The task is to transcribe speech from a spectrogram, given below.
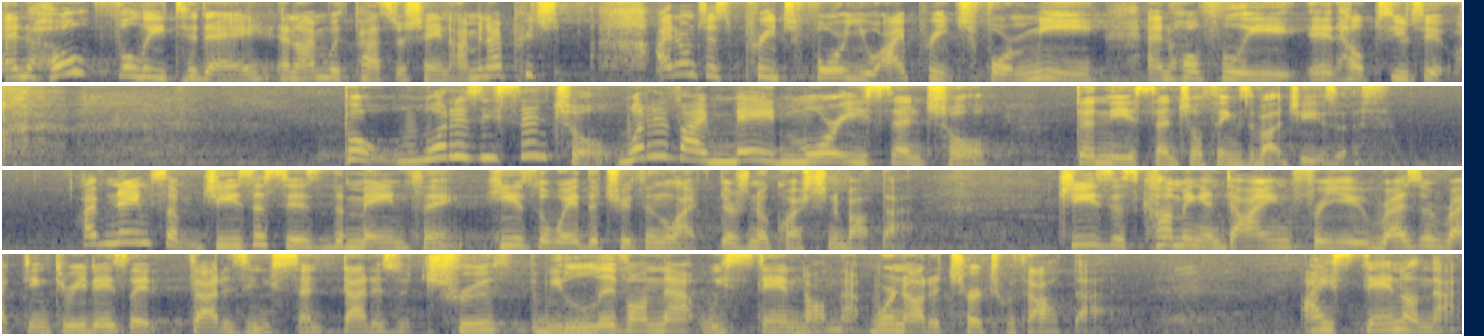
And hopefully today, and I'm with Pastor Shane. I mean, I preach, I don't just preach for you, I preach for me, and hopefully it helps you too. But what is essential? What have I made more essential than the essential things about Jesus? I've named some. Jesus is the main thing. He is the way, the truth, and life. There's no question about that. Jesus coming and dying for you, resurrecting three days later, that is, an, that is a truth. We live on that. We stand on that. We're not a church without that. I stand on that.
